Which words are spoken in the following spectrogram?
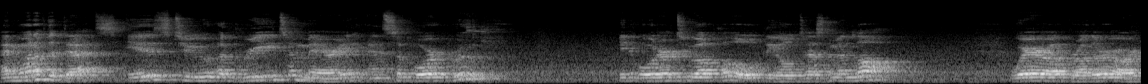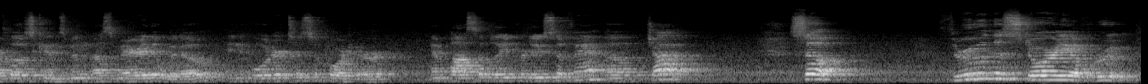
And one of the debts is to agree to marry and support Ruth in order to uphold the Old Testament law where a brother or a close kinsman must marry the widow in order to support her and possibly produce a, a child. So, through the story of Ruth,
